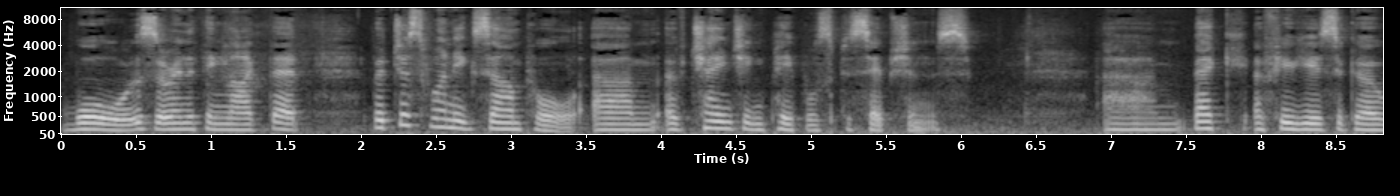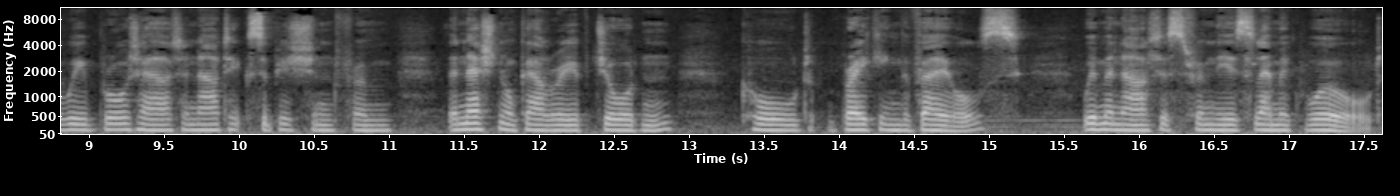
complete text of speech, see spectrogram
wars or anything like that, but just one example um, of changing people's perceptions. Um, back a few years ago, we brought out an art exhibition from the National Gallery of Jordan called Breaking the Veils Women Artists from the Islamic World.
